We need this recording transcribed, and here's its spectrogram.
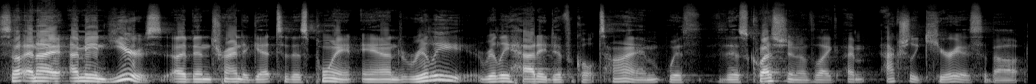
So, and I, I mean, years I've been trying to get to this point and really, really had a difficult time with this question of like, I'm actually curious about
